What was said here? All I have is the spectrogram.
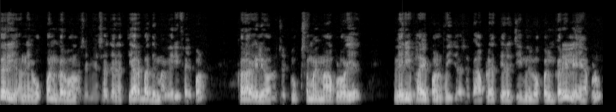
કરી અને ઓપન કરવાનો છે મેસેજ અને ત્યારબાદ એમાં વેરીફાઈ પણ કરાવી લેવાનું છે. ટૂંક સમયમાં આપણો એ વેરીફાઈ પણ થઈ જશે. તો આપણે અત્યારે જીમેલ ઓપન કરી લઈએ આપણું.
